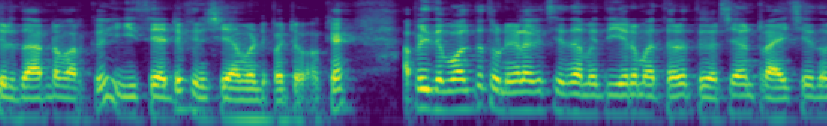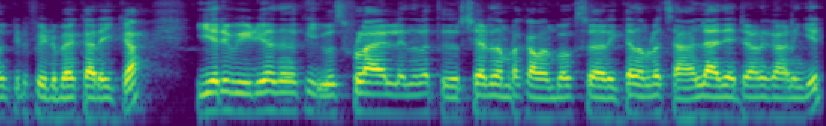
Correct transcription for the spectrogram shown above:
ചുരിദാറിന്റെ വർക്ക് ഈസി ആയിട്ട് ഫിനിഷ് ചെയ്യാൻ വേണ്ടി പറ്റും. ഓക്കെ അപ്പോൾ ഇതുപോലത്തെ തുണികളൊക്കെ ചെയ്യുന്ന സമയത്ത് ഈ ഒരു മെത്തേഡ് തീർച്ചയായും ട്രൈ ചെയ്ത് നോക്കിയിട്ട് ഫീഡ്ബാക്ക് അറിയിക്കുക. ഈ ഒരു വീഡിയോ നിങ്ങൾക്ക് യൂസ്ഫുൾ ആയില്ല എന്നുള്ള തീർച്ചയായിട്ടും നമ്മുടെ കമന്റ് ബോക്സിൽ അറിയിക്കുക. നമ്മുടെ ചാനൽ ആദ്യമായിട്ടാണ് കാണുമെങ്കിൽ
